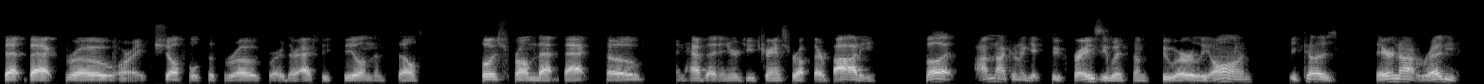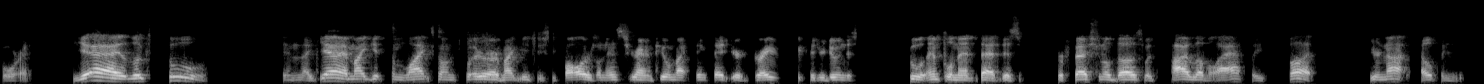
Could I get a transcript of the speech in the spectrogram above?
step back throw or a shuffle to throw where they're actually feeling themselves push from that back toe and have that energy transfer up their body. But I'm not going to get too crazy with them too early on because they're not ready for it. Yeah, it looks cool. And like, yeah, it might get some likes on Twitter or it might get you some followers on Instagram. And people might think that you're great because you're doing this cool implement that this professional does with high level athletes, but you're not helping the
